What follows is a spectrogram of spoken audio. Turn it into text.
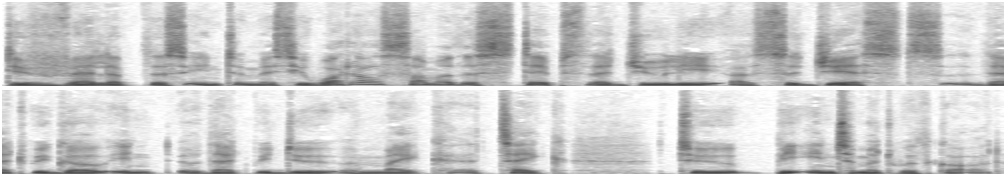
develop this intimacy? What are some of the steps that Juli uh, suggests that we go in, that we do uh, make, uh, take to be intimate with God?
